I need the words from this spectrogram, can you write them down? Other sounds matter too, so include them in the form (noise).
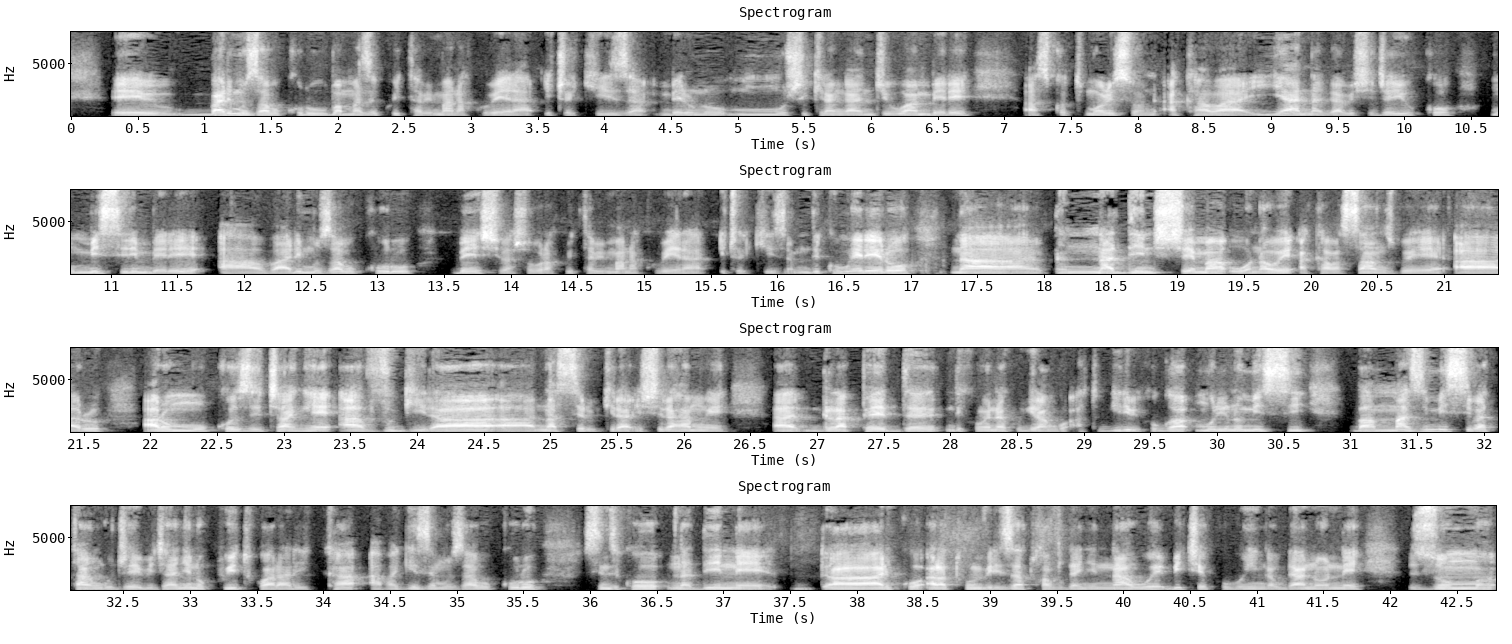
bari mu zabukuru bamaze kwitaba imana kubera icyo kiza. Mbere umushikiranganji wa mbere Scott Morrison akaba yanagabishije yuko mu minsi iri imbere abari mu zabukuru benshi bashobora kwitaba imana kubera icyo kiza. Ndi kumwe rero na nadine shema uwo nawe akaba asanzwe ari umukozi cyangwa avugira anaserukira ishyirahamwe garapede ndi kumwe na kugira ngo atubwire ibikorwa muri ino minsi bamaze iminsi batanguje bijyanye no kwitwararika abageze mu zabukuru. Sinzi ko nadine ariko aratwumviriza twavuganye nawe biciye ku buhinga bwa none. Zoom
